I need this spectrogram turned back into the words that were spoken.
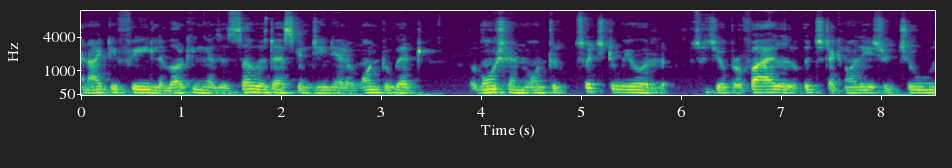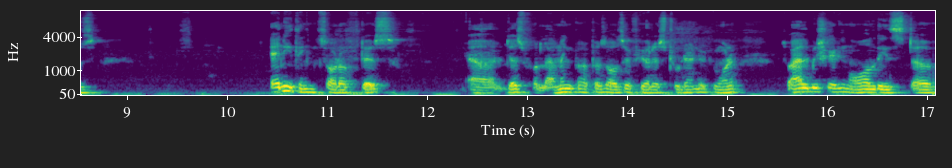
an IT field working as a service desk engineer want to get promotion want to switch to your switch your profile which technology you should choose. Anything sort of this uh, just for learning purpose also if you're a student if you want so i'll be sharing all these stuff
